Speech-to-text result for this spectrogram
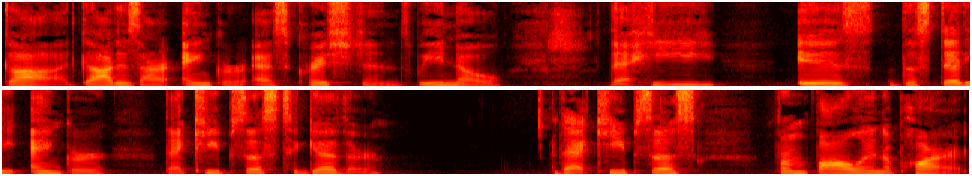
God. God is our anchor. As Christians, we know that He is the steady anchor that keeps us together, that keeps us from falling apart,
